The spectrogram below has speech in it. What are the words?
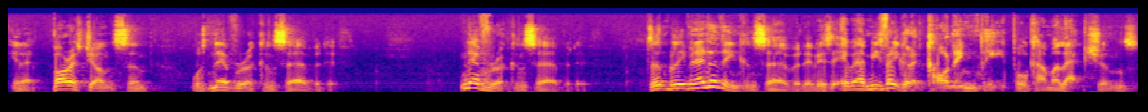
you know, Boris Johnson was never a conservative. Never a conservative. Doesn't believe in anything conservative. I mean, he's very good at conning people come elections.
